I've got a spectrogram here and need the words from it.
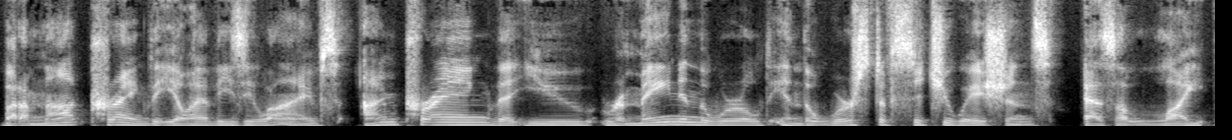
But I'm not praying that you'll have easy lives. I'm praying that you remain in the world in the worst of situations as a light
